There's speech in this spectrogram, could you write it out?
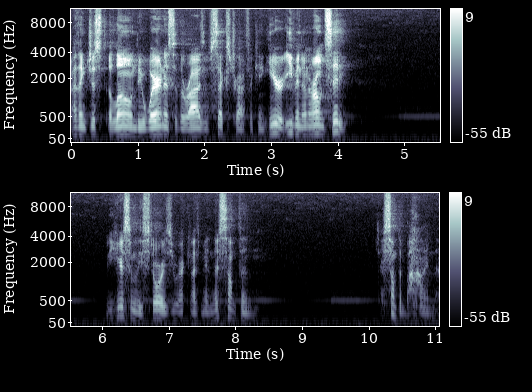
I think just alone the awareness of the rise of sex trafficking here, even in our own city. When you hear some of these stories, you recognize, man, there's something there's something behind that.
